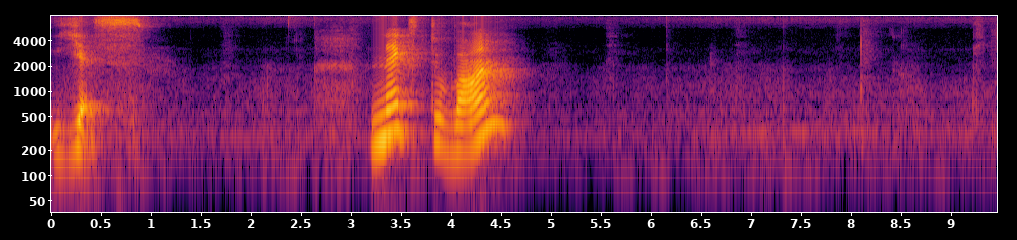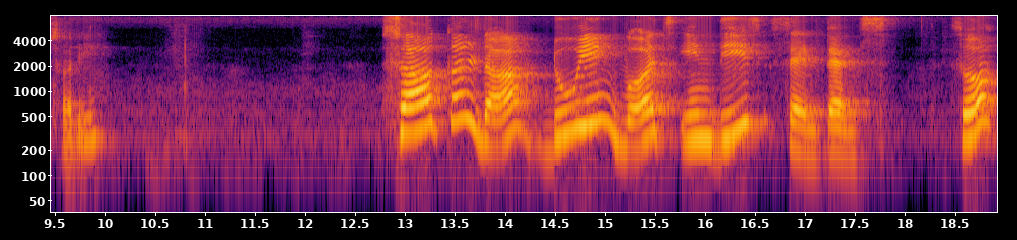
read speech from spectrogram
Yes. Next one. Sorry. Circle the doing words in this sentence. So,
